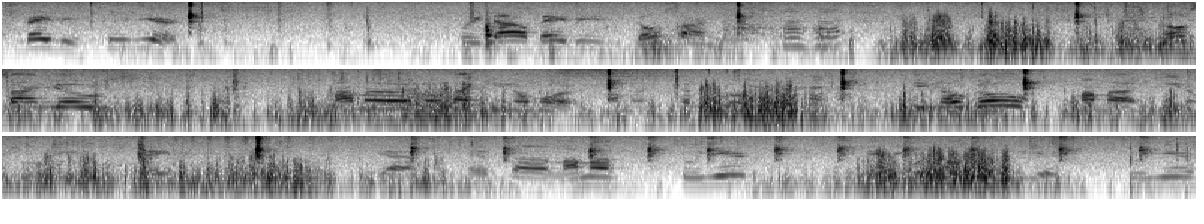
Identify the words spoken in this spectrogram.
Watch babies two years. We Cuidado babies, dos años. Dos años, mama don't like you no more. Mama tell him go. He no go, mama eat him. Baby. Yeah, if uh, mama two years, baby with mama two years. Two years,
